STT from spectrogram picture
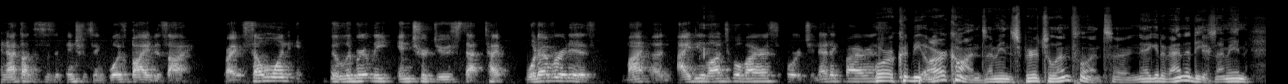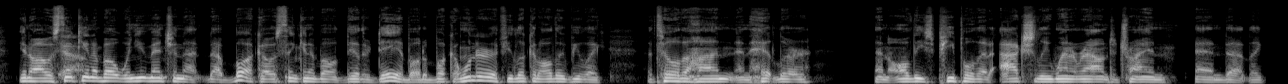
and I thought this was interesting, was by design, right? Someone deliberately introduced that type, whatever it is, my an ideological virus or a genetic virus, Or it could be archons. I mean, spiritual influence or negative entities. I mean, you know, I was Yeah. thinking about when you mentioned that that book. I was thinking about the other day about a book. I wonder if you look at all the people like Attila the Hun and Hitler and all these people that actually went around to try and and uh, like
